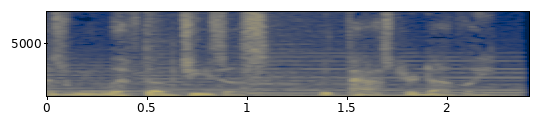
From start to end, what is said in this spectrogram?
as we lift up Jesus with Pastor Dudley.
